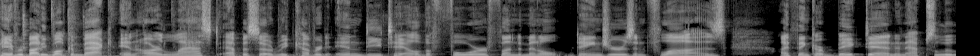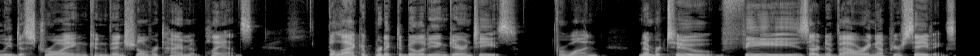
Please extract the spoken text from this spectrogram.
Hey, everybody, welcome back. In our last episode, we covered in detail the four fundamental dangers and flaws I think are baked in and absolutely destroying conventional retirement plans. The lack of predictability and guarantees, for one. Number two, fees are devouring up your savings.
